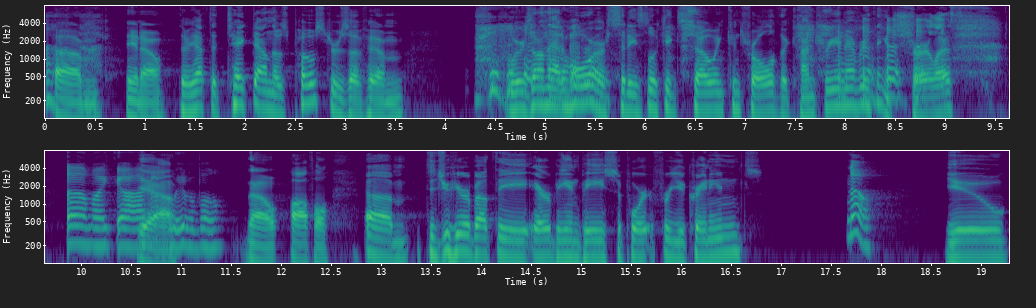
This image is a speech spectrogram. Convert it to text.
Oh, um, you know, they have to take down those posters of him where he's on that horse and he's looking so in control of the country and everything, and shirtless. Oh my god, Yeah. unbelievable. No, awful. Um, did you hear about the Airbnb support for Ukrainians? No. You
